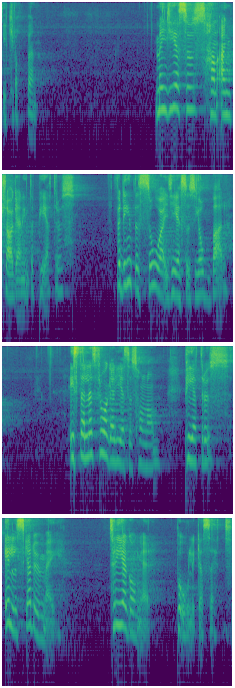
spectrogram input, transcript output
i kroppen. Men Jesus, han anklagar inte Petrus. För det är inte så Jesus jobbar. Istället frågar Jesus honom, Petrus, älskar du mig? Tre gånger på olika sätt.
